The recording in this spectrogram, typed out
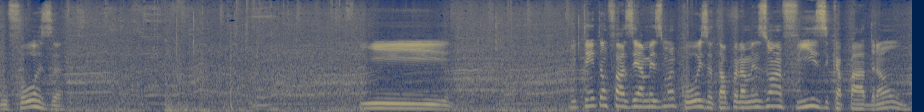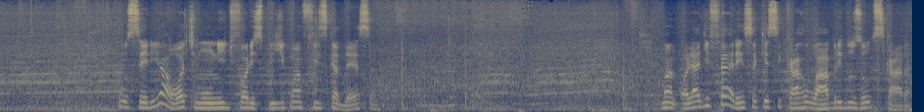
Do Forza. E... E tentam fazer a mesma coisa, tal, pelo menos uma física padrão. Pô, seria ótimo um Need for Speed com uma física dessa. Mano, olha a diferença que esse carro abre dos outros caras.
